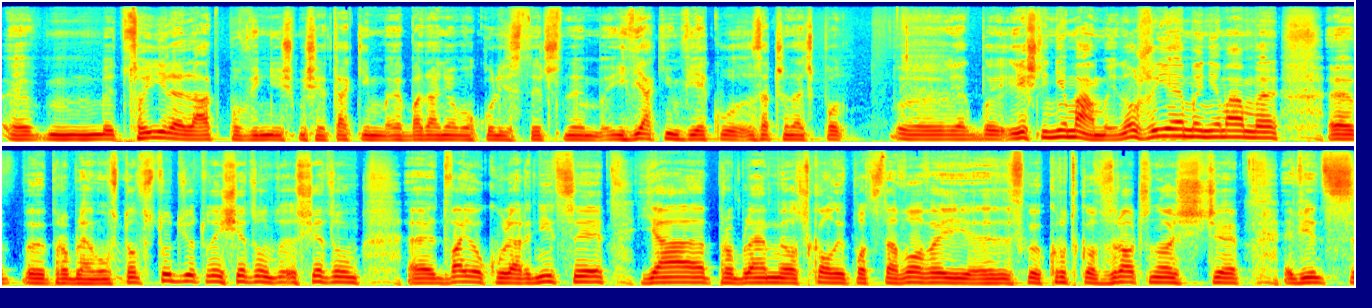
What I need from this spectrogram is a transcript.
E, co ile lat powinniśmy się takim badaniom okulistycznym i w jakim wieku zaczynać po, jakby, jeśli nie mamy, no żyjemy, nie mamy e, e, problemów, to w studiu tutaj siedzą, siedzą dwaj okularnicy, ja problemy od szkoły podstawowej, krótkowzroczność, więc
